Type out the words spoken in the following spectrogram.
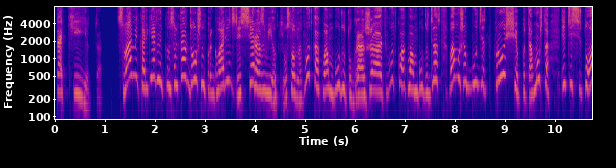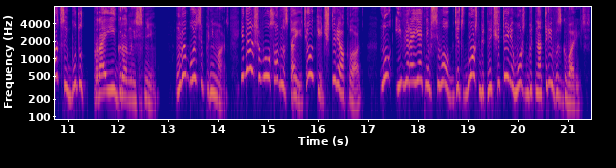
такие-то. С вами карьерный консультант должен проговорить здесь все развилки. Условно, вот как вам будут угрожать, вот как вам будут делать. Вам уже будет проще, потому что эти ситуации будут проиграны с ним. Вы будете понимать. И дальше вы условно стоите. Окей, четыре оклада. Ну, и вероятнее всего, где-то, может быть, на 4, может быть, на 3 вы сговоритесь.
